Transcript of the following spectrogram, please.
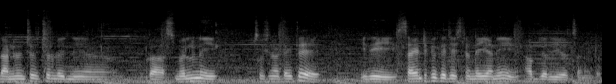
దాని నుంచి వచ్చిన ఒక స్మెల్ని చూసినట్టయితే ఇది సైంటిఫిక్గా చేసిన నెయ్యి అని అబ్జర్వ్ చేయొచ్చు అన్నట్టు.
